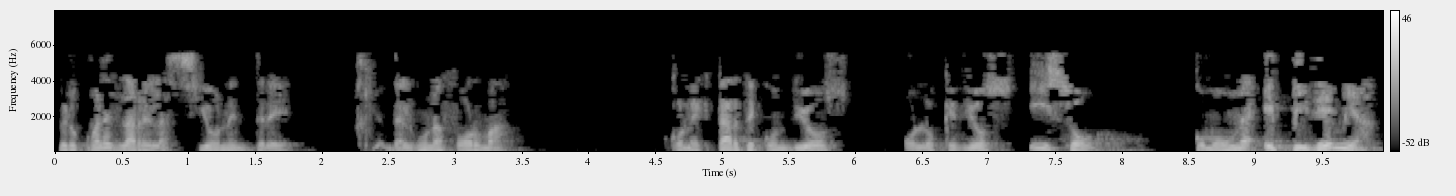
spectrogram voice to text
pero ¿cuál es la relación entre, de alguna forma, conectarte con Dios o lo que Dios hizo como una epidemia?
